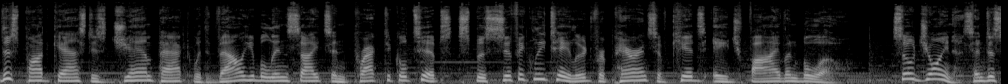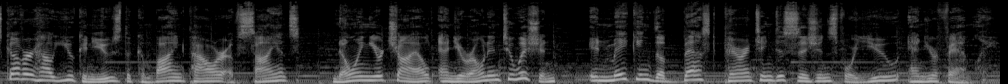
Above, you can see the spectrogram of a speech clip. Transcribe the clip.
This podcast is jam packed with valuable insights and practical tips specifically tailored for parents of kids age 5 and below. So join us and discover how you can use the combined power of science, knowing your child, and your own intuition in making the best parenting decisions for you and your family.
